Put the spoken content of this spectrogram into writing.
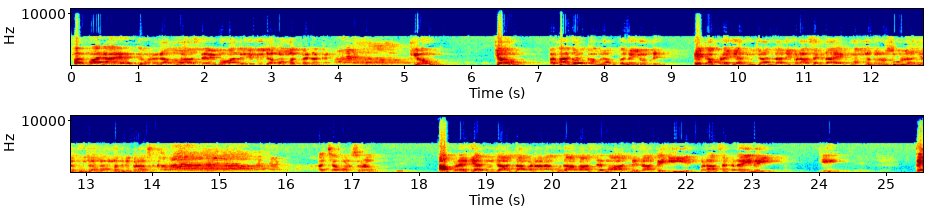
فرمایا ہے کہ انہیں رب واسطے بھی محال ہے جو دوجا محمد پیدا کرے۔ کیوں؟ کیوں؟ فرمایا دو کم رب تو نہیں ہوتے ایک اپنے جی جہاں دوجا اللہ نہیں بنا سکتا، ایک محمد رسول اللہ جہاں جی دوجا محمد نہیں بنا سکتا۔ اچھا ہوں سنو۔ اپنے جی جہاں دوجا اللہ بنانا خدا واسطے محال لے جاتے ہی بنا سکتے ہی نہیں۔ جی؟ تے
